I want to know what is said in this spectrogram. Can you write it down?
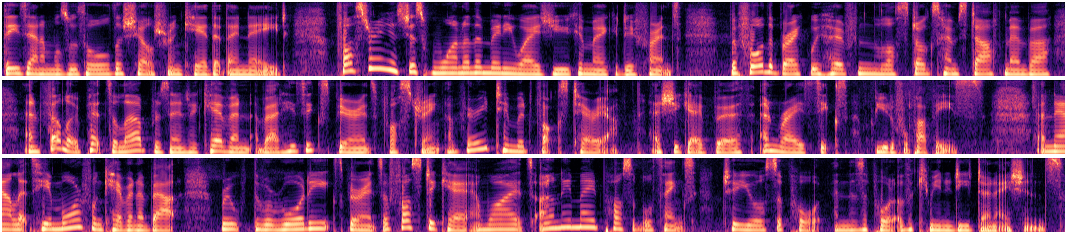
these animals with all the shelter and care that they need. Fostering is just one of the many ways you can make a difference. Before the break, we heard from the Lost Dogs Home staff member and fellow Pets-A-Loud presenter Kevin about his experience fostering a very timid fox terrier as she gave birth and raised six beautiful puppies. And now let's hear more from Kevin about re- the rewarding experience of foster care and why it's only made possible thanks to your support and the support of the community donations.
